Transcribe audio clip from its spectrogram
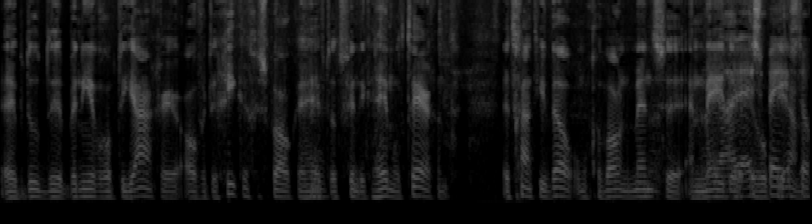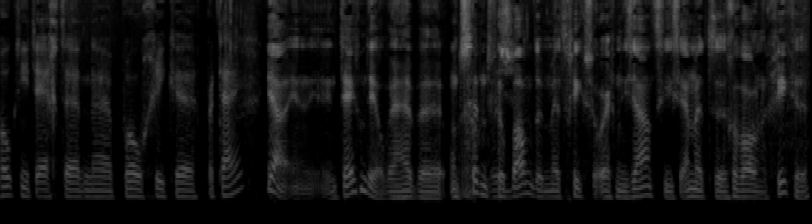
Uh, ik bedoel, de manier waarop de jager over de Grieken gesproken heeft... dat vind ik hemeltergend. Het gaat hier wel om gewone mensen en mede-Europeanen. Ja, de SP is toch ook niet echt een uh, pro-Grieke partij? Ja, in, in tegendeel. We hebben ontzettend nou, dus... veel banden met Griekse organisaties... en met uh, gewone Grieken.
